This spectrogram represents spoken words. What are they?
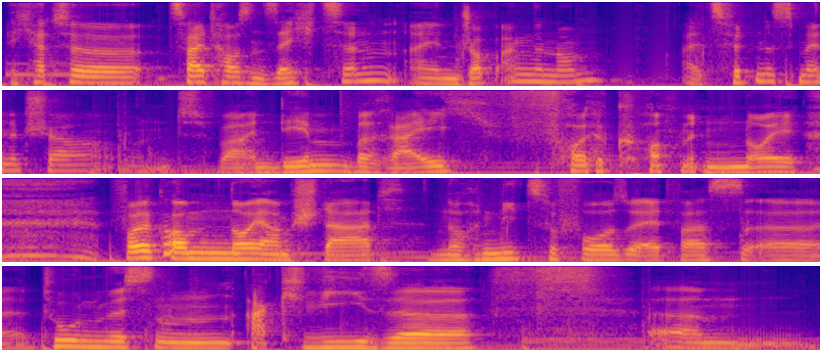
Ich hatte 2016 einen Job angenommen als Fitnessmanager und war in dem Bereich vollkommen neu, vollkommen neu am Start. Noch nie zuvor so etwas äh, tun müssen. Akquise, ähm,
